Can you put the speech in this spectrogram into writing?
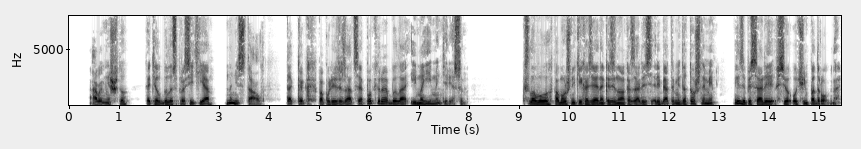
— А вы мне что? — хотел было спросить я, но не стал, так как популяризация покера была и моим интересом. К слову, помощники хозяина казино оказались ребятами дотошными и записали все очень подробно.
